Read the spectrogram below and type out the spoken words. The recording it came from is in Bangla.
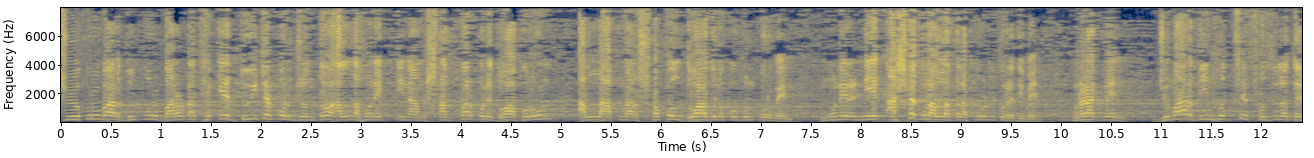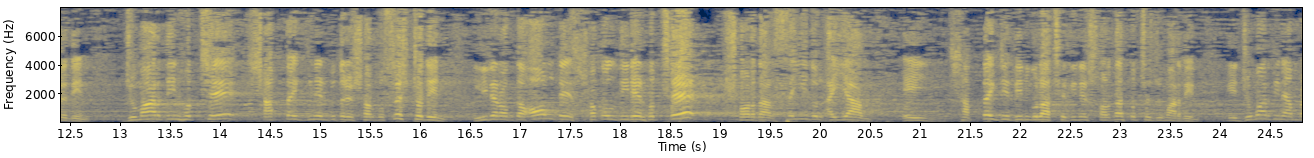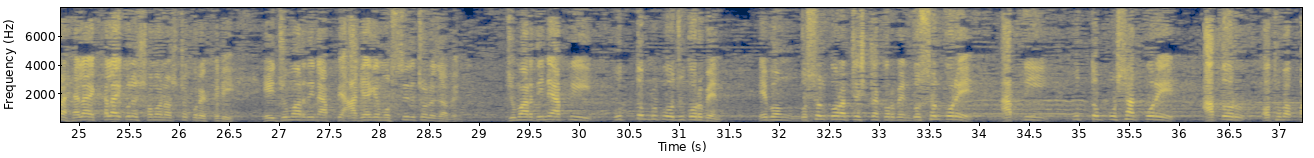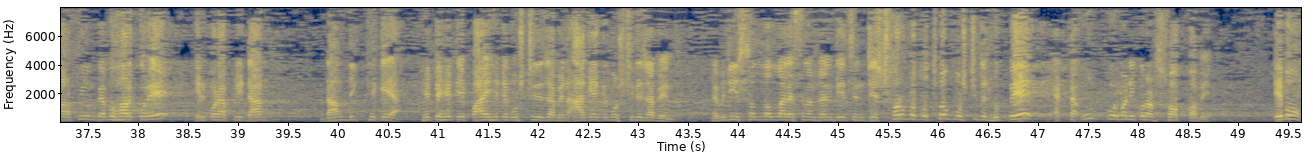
শুক্রবার দুপুর বারোটা থেকে দুইটা পর্যন্ত আল্লাহর একটি নাম সাতবার করে দোয়া করুন। আল্লাহ আপনার সকল দোয়াগুলো কবুল করবেন। মনের নেক আশাগুলো আল্লাহ তালা পূরণ করে দিবেন। মনে রাখবেন, জুমার দিন হচ্ছে ফজিলতের দিন। জুমার দিন হচ্ছে সাপ্তাহিক দিনের ভিতরে সর্বশ্রেষ্ঠ দিন। Leader of the all day সকল দিনের হচ্ছে সর্দার সৈয়দুল আয়াম। এই সাপ্তাহিক যে দিনগুলো আছে, দিনের সর্দার হচ্ছে জুমার দিন। এই জুমার দিনে আমরা হেলায় খেলায় করে সময় নষ্ট করে ফেলি। এই জুমার দিনে আপনি আগে আগে মসজিদে চলে যাবেন। জুমার দিনে আপনি উত্তম রূপে অজু করবেন এবং গোসল করার চেষ্টা করবেন। গোসল করে আপনি উত্তম পোশাক পরে আতর অথবা পারফিউম ব্যবহার করে এরপর আপনি ডান ডান দিক থেকে হেঁটে হেঁটে পায়ে হেঁটে মসজিদে যাবেন, আগে আগে মসজিদে যাবেন। নবীজি সাল্লাম জানিয়ে দিয়েছেন যে সর্বপ্রথম মসজিদে ঢুকবে একটা উট কোরবানি করার সব পাবে এবং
